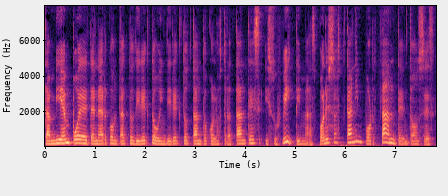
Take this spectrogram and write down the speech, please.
También puede tener contacto directo o indirecto tanto con los tratantes y sus víctimas. Por eso es tan importante entonces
